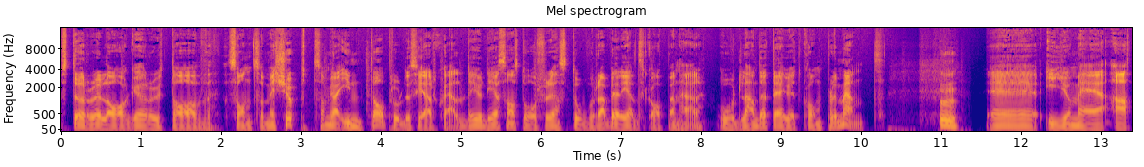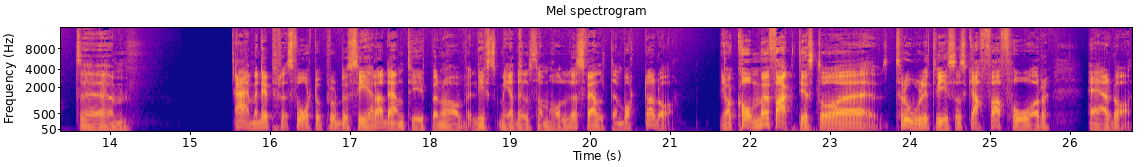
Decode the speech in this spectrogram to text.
större lager utav sånt som är köpt som jag inte har producerat själv. Det är ju det som står för den stora beredskapen här. Odlandet är ju ett komplement. Mm. Eh, I och med att eh, nej, men det är svårt att producera den typen av livsmedel som håller svälten borta då. Jag kommer faktiskt att eh, troligtvis att skaffa får här då.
